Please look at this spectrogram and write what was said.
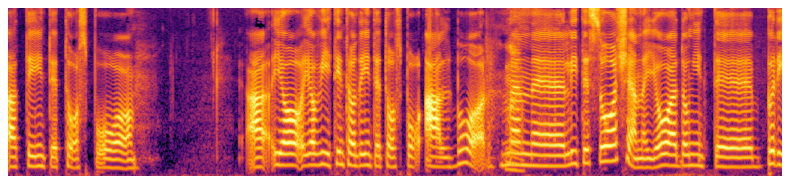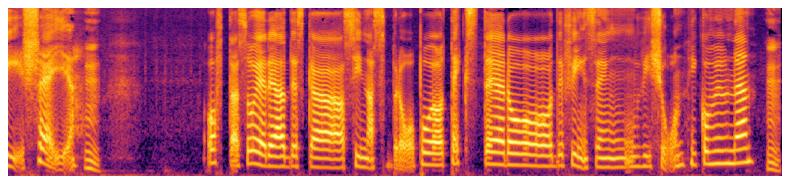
att det inte tas på... Ja, jag, jag vet inte om det inte tas på allvar. Nej. Men eh, lite så känner jag att de inte bryr sig. Mm. Ofta så är det att det ska synas bra på texter och det finns en vision i kommunen. Mm.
